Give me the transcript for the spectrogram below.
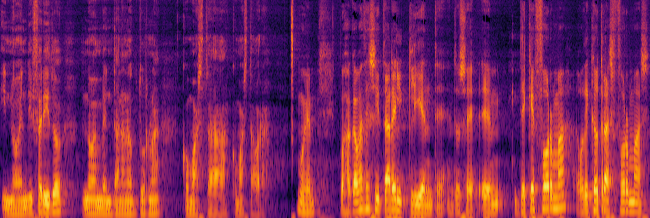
Y no en diferido, no en ventana nocturna como hasta, como hasta ahora. Muy bien, pues acabas de citar el cliente. Entonces, em, ¿de qué forma o de qué otras formas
